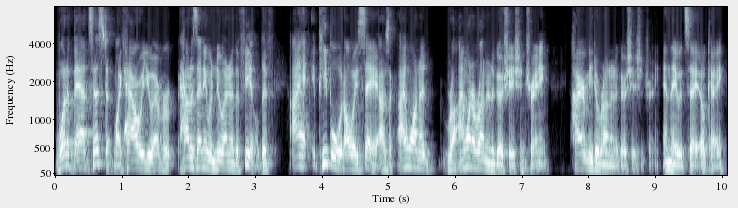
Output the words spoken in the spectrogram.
what a bad system. Like, how are you ever? How does anyone new enter the field? If I people would always say, I was like, I want to, I want to run a negotiation training. Hire me to run a negotiation training, and they would say, okay.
